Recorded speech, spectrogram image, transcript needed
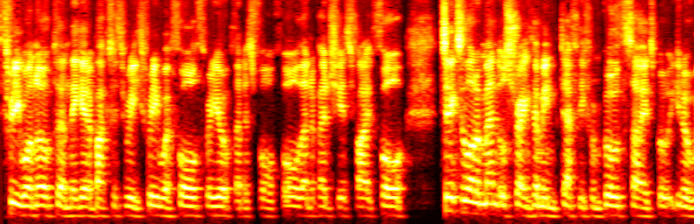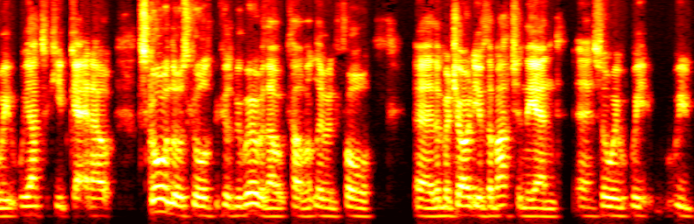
three one up, then they get it back to three three. We're four three up, then it's four four, then eventually it's five four. Takes a lot of mental strength. I mean, definitely from both sides, but you know, we we had to keep getting out, scoring those goals because we were without Calvert Lewin for uh, the majority of the match in the end. Uh, so we, we we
